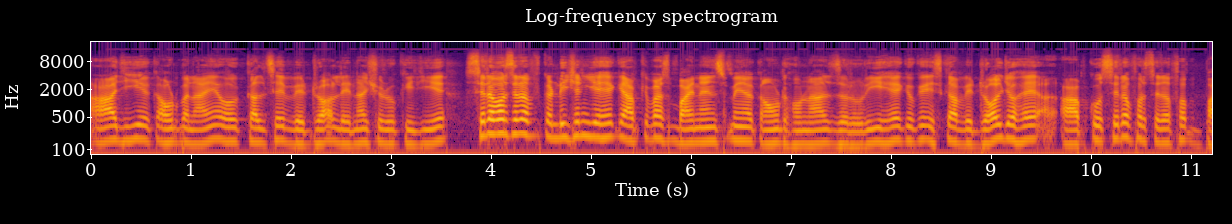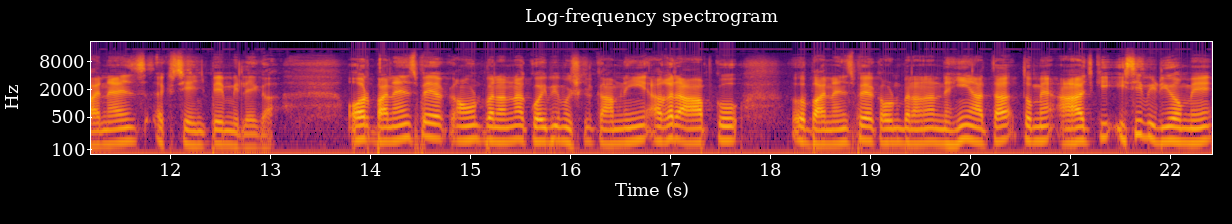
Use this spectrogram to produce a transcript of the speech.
आज ही अकाउंट बनाएँ और कल से विड्रॉ लेना शुरू कीजिए। सिर्फ़ और सिर्फ़ कंडीशन ये है कि आपके पास बाइनेंस में अकाउंट होना ज़रूरी है क्योंकि इसका विड्रॉल जो है, आपको सिर्फ़ और सिर्फ़ बाइनेंस एक्सचेंज पे मिलेगा। और बाइनेंस पे अकाउंट बनाना कोई भी मुश्किल काम नहीं है। अगर आपको बाइनेंस पे अकाउंट बनाना नहीं आता तो मैं आज की इसी वीडियो में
